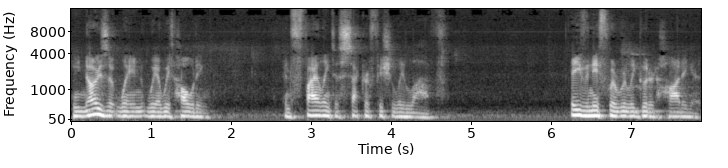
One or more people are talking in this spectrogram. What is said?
He knows it when we're withholding and failing to sacrificially love, even if we're really good at hiding it.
